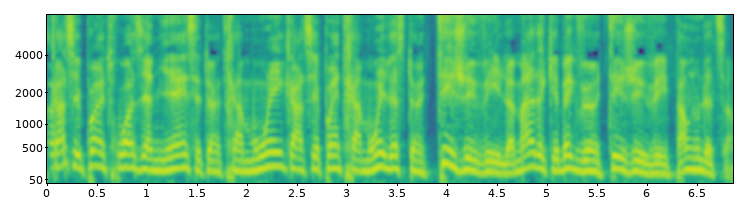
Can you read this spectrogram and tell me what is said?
quand c'est pas un troisième lien, c'est un tramway. Quand c'est pas un tramway, là, c'est un TGV. Le maire de Québec veut un TGV. Parle-nous de ça.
